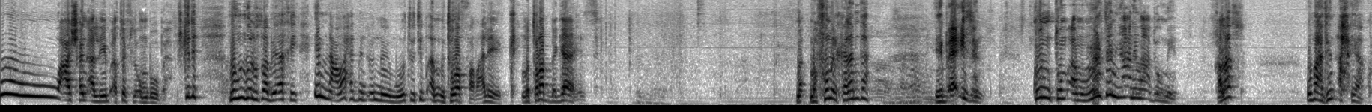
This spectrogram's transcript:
أوه عشان قال يبقى طفل أنبوبة. مش كده؟ نقول له طب يا أخي امنع واحد من إنه يموت وتبقى متوفر عليك. متربي جاهز. مفهوم الكلام ده؟ يبقى اذا كنتم امواتا يعني معدومين. خلاص؟ وبعدين أحياكم.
